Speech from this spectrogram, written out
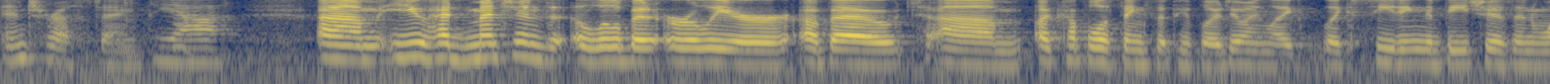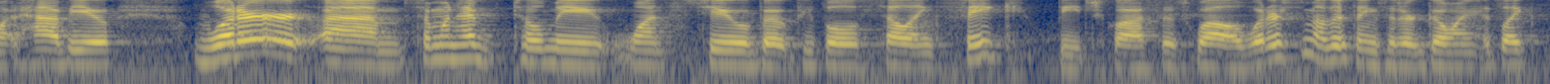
Interesting. yeah. Um, you had mentioned a little bit earlier about um, a couple of things that people are doing, like like seeding the beaches and what have you. What are um, someone had told me once too about people selling fake beach glass as well. What are some other things that are going? It's like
